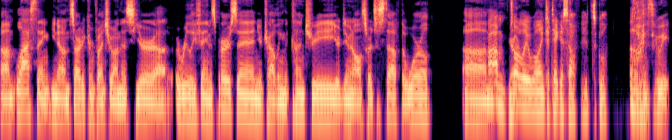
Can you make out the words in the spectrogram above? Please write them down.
Um, last thing, you know, I'm sorry to confront you on this. You're uh, a really famous person. You're traveling the country. You're doing all sorts of stuff, the world. Um, I'm totally willing to take a selfie. It's cool. Oh, sweet.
